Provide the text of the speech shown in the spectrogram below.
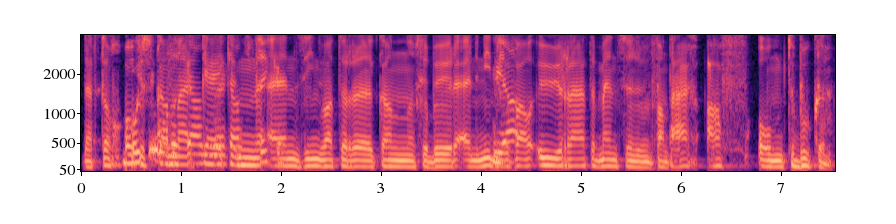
Daar toch ook eens kan naar gaan, eh, gaan kijken en zien wat er eh, kan gebeuren. En in ieder Ja. geval, u raadt de mensen vandaag af om te boeken.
